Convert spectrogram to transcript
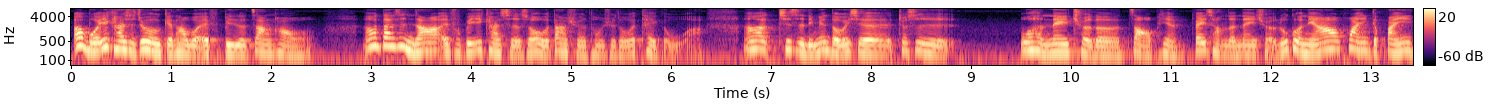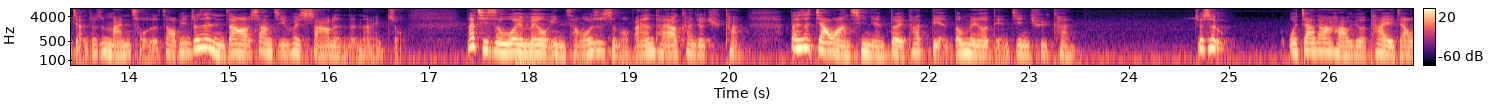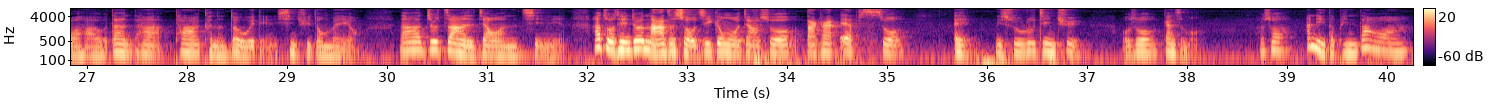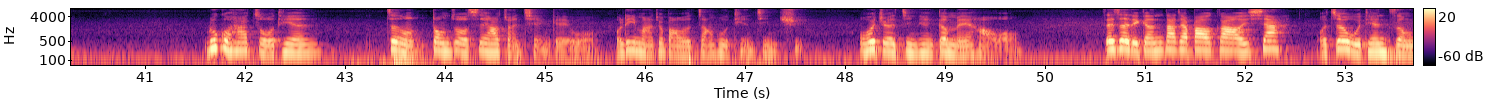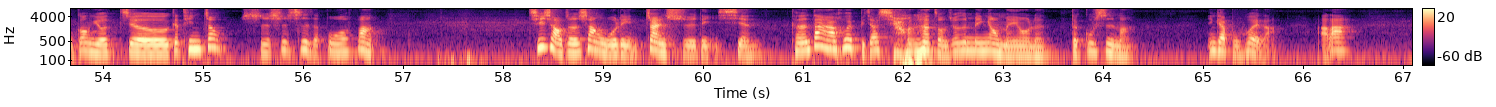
啊，我一开始就有给他我 FB 的账号哦。然后但是你知道 FB 一开始的时候，我大学的同学都会 take 我啊，然后其实里面都有一些就是。我很 nature 的照片，非常的 nature。如果你要换一个翻译讲，就是蛮丑的照片，就是你知道相机会杀人的那一种。那其实我也没有隐藏或是什么，反正他要看就去看。但是交往七年，对他点都没有点进去看。就是我加他好友，他也加我好友，但他他可能对我一点兴趣都没有。那就这样子交往了七年。他昨天就拿着手机跟我讲说，打开 apps 说，哎，你输入进去。我说干什么？他说：“按你的频道啊，如果他昨天这种动作是要转钱给我，我立马就把我的账户填进去，我会觉得今天更美好哦。在这里跟大家报告一下，我这五天总共有九个听众，十四次的播放，七小哲上五领，暂时领先。可能大家会比较喜欢那种就是命要没有了的故事吗？应该不会啦。好啦。”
